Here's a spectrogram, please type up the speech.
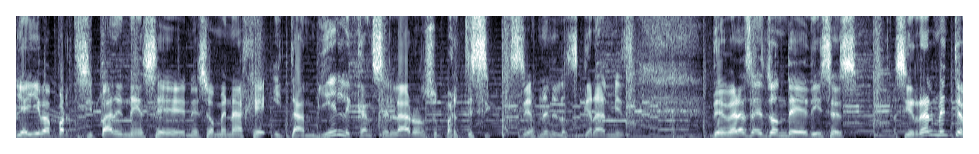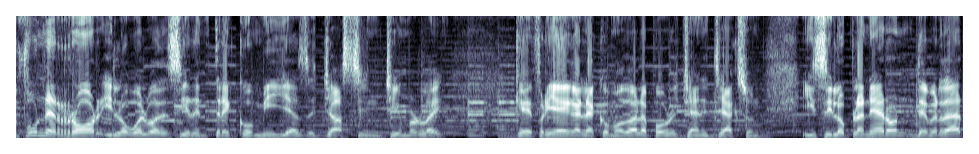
y ella iba a participar en ese, en ese homenaje y también le cancelaron su participación en los Grammys. De veras es donde dices, si realmente fue un error, y lo vuelvo a decir entre comillas, de Justin Timberlake, que friega le acomodó a la pobre Janet Jackson. Y si lo planearon, de verdad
